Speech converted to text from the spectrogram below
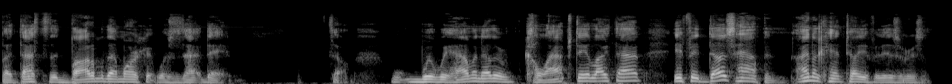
But that's the bottom of that market was that day. So will we have another collapse day like that? If it does happen, I can't tell you if it is or isn't,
